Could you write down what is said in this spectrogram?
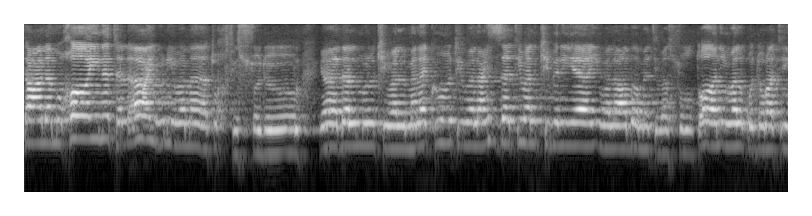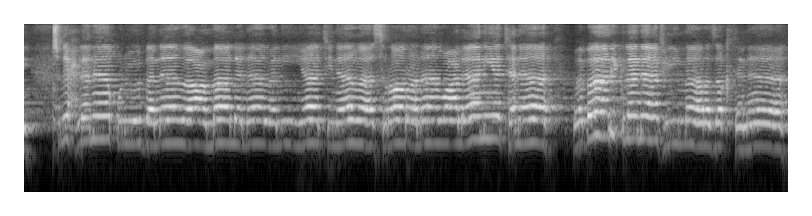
تعلم خائنة الأعين وما تخفي الصدور. يا ذا الملك والملكوت والعزة والكبرياء والعظمة والسلطان والقدرة. أصلح لنا قلوبنا وأعمالنا ونياتنا وأسرارنا وعلانيتنا. وبارك لنا فيما رزقتنا.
